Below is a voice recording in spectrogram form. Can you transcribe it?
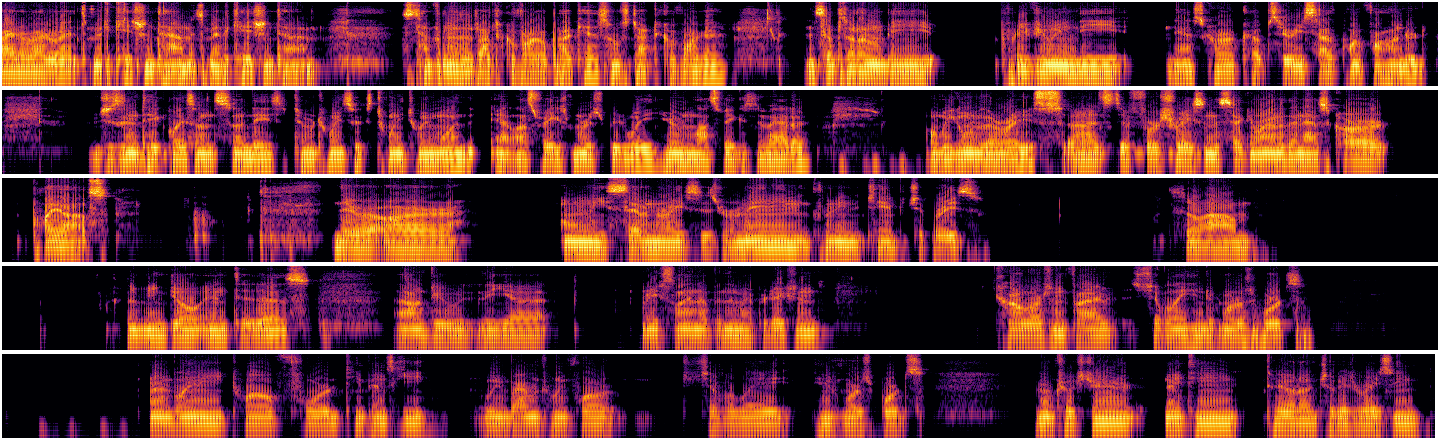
right, all right, all right. It's medication time. It's medication time. It's time for another Dr. Carvarga podcast. I'm Dr. Carvarga. In this episode, I'm going to be previewing the NASCAR Cup Series South Point 400, which is going to take place on Sunday, September 26, 2021, at Las Vegas Motor Speedway here in Las Vegas, Nevada. I'll be going to the race. Uh, it's the first race in the second round of the NASCAR playoffs. There are only seven races remaining, including the championship race. So, um, let me go into this. I'll do the uh, race lineup and then my predictions. Carl Larson, 5, Chevrolet Hendrick Motorsports. Ryan Blaney, 12, Ford, Team Penske. William Byron, 24, Chevrolet Hendrick Motorsports. Mark Truex Jr., 19, Toyota, Chugga's Racing.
